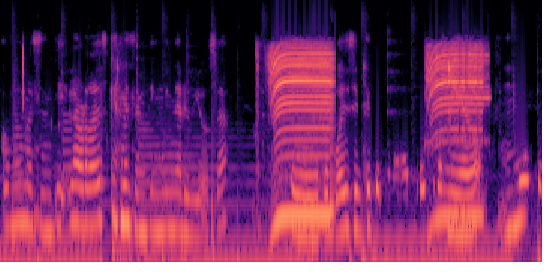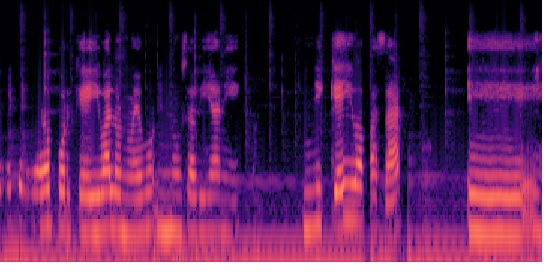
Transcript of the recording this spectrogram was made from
¿cómo me sentí? La verdad es que me sentí muy nerviosa. Eh, te puedo decir que tenía mucho miedo, mucho, mucho miedo porque iba a lo nuevo, no sabía ni, ni qué iba a pasar. Eh,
